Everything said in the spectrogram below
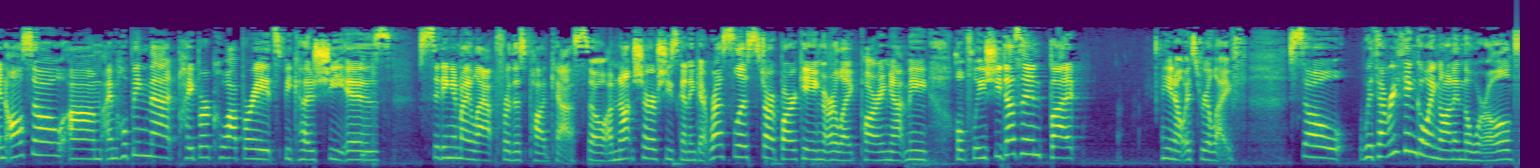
And also, um, I'm hoping that Piper cooperates because she is sitting in my lap for this podcast. So I'm not sure if she's going to get restless, start barking or like pawing at me. Hopefully she doesn't, but you know, it's real life. So with everything going on in the world,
